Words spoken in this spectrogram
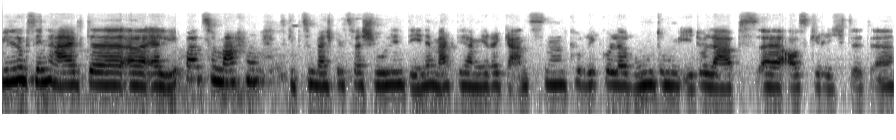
Bildungsinhalte äh, erlebbar zu machen. Es gibt zum Beispiel zwei Schulen in Dänemark, die haben ihre ganzen Curricula rund um EduLabs äh, ausgerichtet. Äh.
